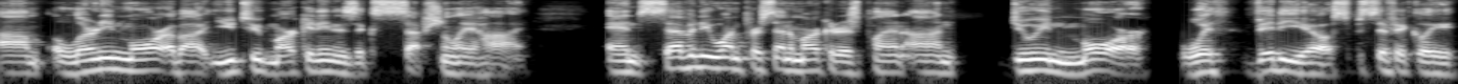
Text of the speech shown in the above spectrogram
um, learning more about YouTube marketing is exceptionally high. And 71% of marketers plan on doing more with video, specifically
